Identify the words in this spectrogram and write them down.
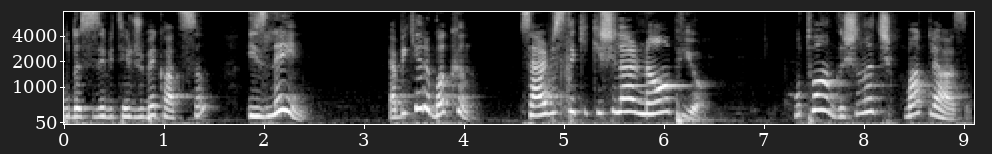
Bu da size bir tecrübe katsın. İzleyin. Ya bir kere bakın. Servisteki kişiler ne yapıyor? Mutfağın dışına çıkmak lazım.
